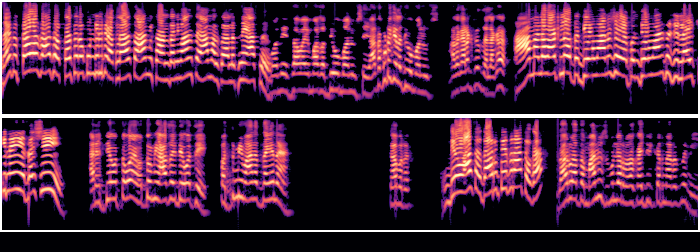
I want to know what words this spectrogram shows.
नाही तर तेव्हाच असं कचरा कुंडील फेकला असं आम्ही खानदानी माणसं आहे आम्हाला चालत नाही असं. म्हणे जावाय माझा देव माणूस आहे. आता कुठे गेला देव माणूस? आता का राक्षस झाला का? आम्हाला वाटलं होतं देव माणूस आहे पण देव माणसाची लायकी नाहीये तशी. अरे देव तो आहे मी आजही देवच आहे पण तुम्ही मानत नाही ना. का बरं? देव असं दारू पित राहतो का? दारू आता माणूस म्हणल्यावर काहीतरी करणारच ना मी.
